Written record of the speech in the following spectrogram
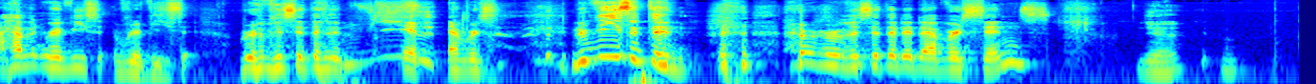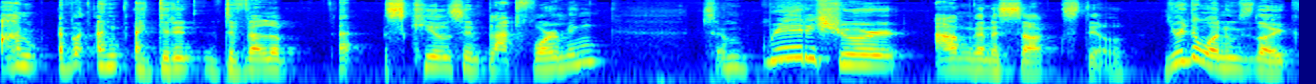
I haven't revis- revisit- revisited it, Revisit. ever s- revisited revisited it ever since. Yeah. I'm but I'm, I didn't develop uh, skills in platforming, so I'm pretty sure I'm gonna suck still. You're the one who's like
